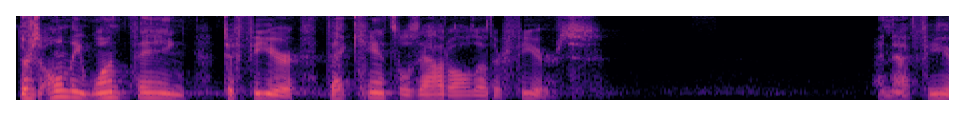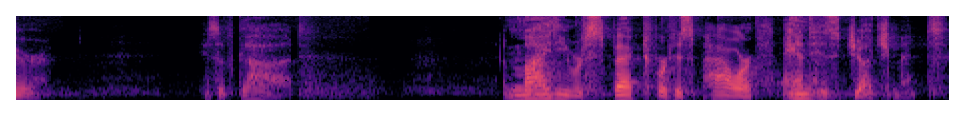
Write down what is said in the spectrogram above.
There's only one thing to fear that cancels out all other fears. And that fear is of God mighty respect for his power and his judgment.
